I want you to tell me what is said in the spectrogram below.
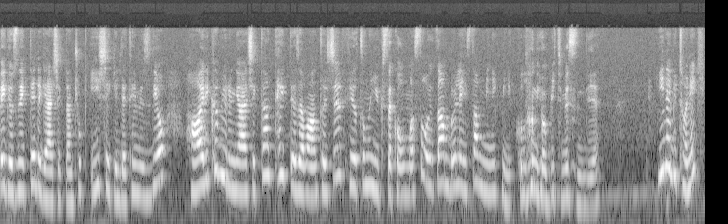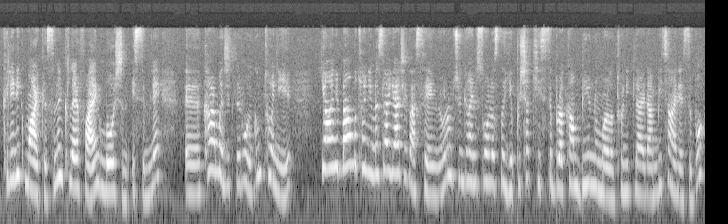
Ve gözenekleri de gerçekten çok iyi şekilde temizliyor. Harika bir ürün gerçekten. Tek dezavantajı fiyatının yüksek olması. O yüzden böyle insan minik minik kullanıyor bitmesin diye. Yine bir tonik. Klinik markasının Clarifying Lotion isimli e, karma ciltlere uygun toniği. Yani ben bu toniği mesela gerçekten sevmiyorum. Çünkü hani sonrasında yapışak hissi bırakan bir numaralı toniklerden bir tanesi bu.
